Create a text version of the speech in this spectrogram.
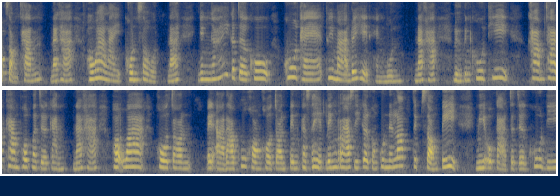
คสองชั้นนะคะ เพราะว่าอะไรคนโสดนะ ยังไงก็เจอคู่คู่แท้ที่มาด้วยเหตุแห่งบุญนะคะ หรือเป็นคู่ที่ข้ามชาติข้ามภพมาเจอกันนะคะ เพราะว่าโคจร เป็นอาดาวคู่ครองโคจรเป็นเกษตรเล็งราศีเกิดของคุณในรอบ 12 ปี มีโอกาสจะเจอคู่ดี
